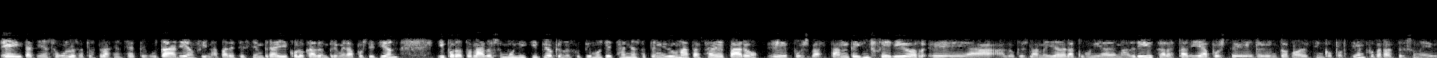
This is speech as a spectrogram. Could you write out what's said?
eh, y también según los datos de la agencia tributaria, en fin, aparece siempre ahí colocado en primera posición. Y por otro lado, es un municipio que en los últimos 10 años ha tenido una tasa de paro, eh, pues bastante inferior a, a, lo que es la media de la Comunidad de Madrid. Ahora estaría, pues, en el entorno del 5%, para hacerse una idea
